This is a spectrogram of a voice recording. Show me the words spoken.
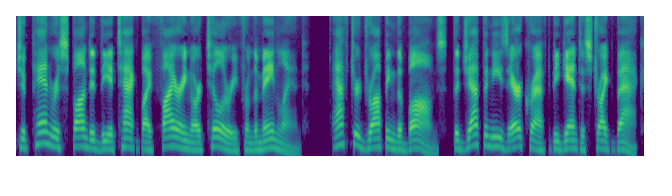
Japan responded the attack by firing artillery from the mainland. After dropping the bombs, the Japanese aircraft began to strike back.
